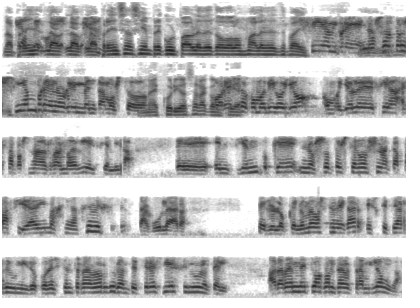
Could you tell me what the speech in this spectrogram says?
La, ¿Qué pren- hacemos? la- la- la prensa siempre culpable de todos los males de este país. Siempre, nosotros siempre nos lo inventamos todo. Es curiosa la Por eso, como digo yo, como yo le decía a esta persona del Real Madrid, le decía, mira, eh, entiendo que nosotros tenemos una capacidad de imaginación espectacular, pero lo que no me vas a negar es que te has reunido con este entrenador durante tres días en un hotel. Ahora venme tú a contar otra milonga.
